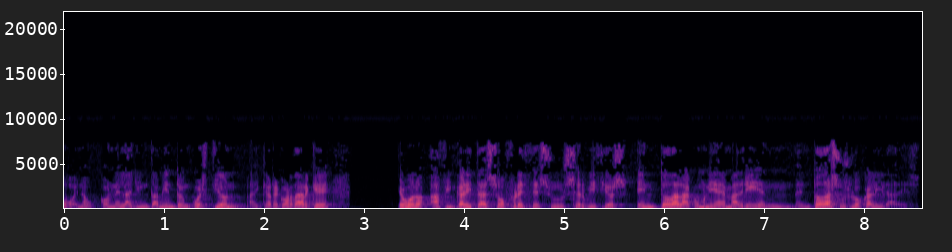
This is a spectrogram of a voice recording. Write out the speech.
o bueno, con el ayuntamiento en cuestión. Hay que recordar que que bueno, Afincaritas ofrece sus servicios en toda la Comunidad de Madrid, en, todas sus localidades.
